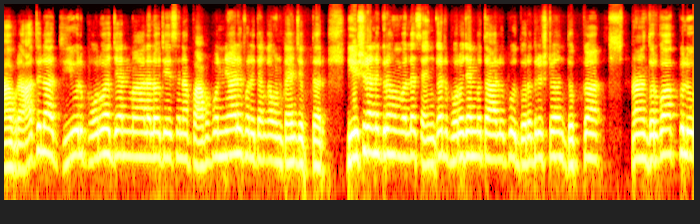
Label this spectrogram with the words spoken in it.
ఆ వ్రాతులు ఆ జీవులు పూర్వజన్మాలలో చేసిన పాపపుణ్యాలు ఫలితంగా ఉంటాయని చెప్తారు. ఈశ్వర అనుగ్రహం వల్ల శంకర్ పూర్వజన్మ తాలూకు దురదృష్టం దుఃఖ దుర్వాక్కులు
